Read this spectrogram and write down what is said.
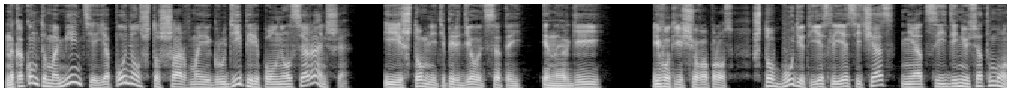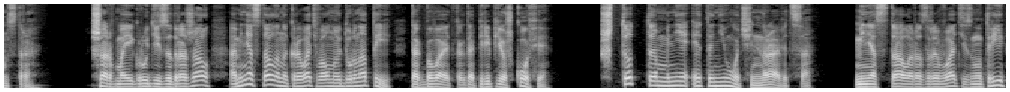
На каком-то моменте я понял, что шар в моей груди переполнился раньше. И что мне теперь делать с этой энергией? И вот еще вопрос. Что будет, если я сейчас не отсоединюсь от монстра? Шар в моей груди задрожал, а меня стало накрывать волной дурноты. Так бывает, когда перепьешь кофе. Что-то мне это не очень нравится. Меня стало разрывать изнутри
